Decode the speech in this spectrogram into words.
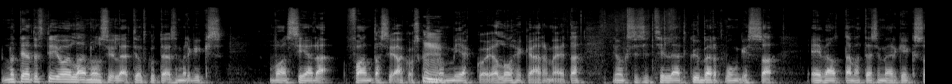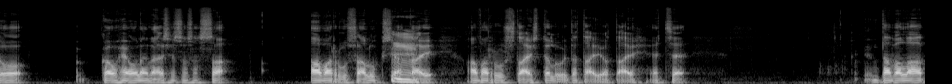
No tietysti joillain on silleen, että jotkut esimerkiksi vaan siedä fantasiaa, koska mm. siinä on miekkoja ja lohikäärmeitä, niin onko se sitten silleen, että kyberpunkissa ei välttämättä esimerkiksi ole kauhean olennaisessa osassa avaruusaluksia mm. tai avaruustaisteluita tai jotain, että se tavallaan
